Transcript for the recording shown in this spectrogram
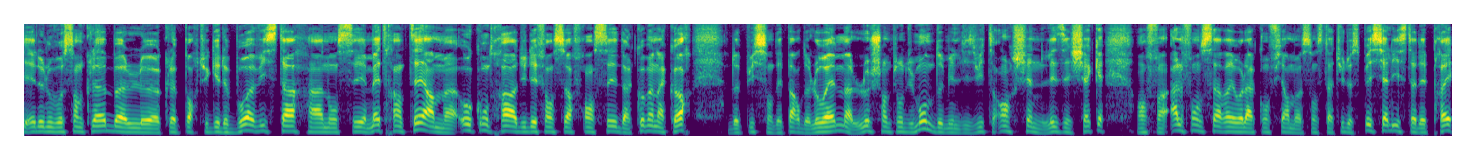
est de nouveau sans club. Le club portugais de Boavista a annoncé mettre un terme au contrat du défenseur français d'un commun accord. Depuis son départ de l'OM, le champion du monde 2018 enchaîne les échecs. Enfin, Alphonse Areola confirme son statut de spécialiste des prêts.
